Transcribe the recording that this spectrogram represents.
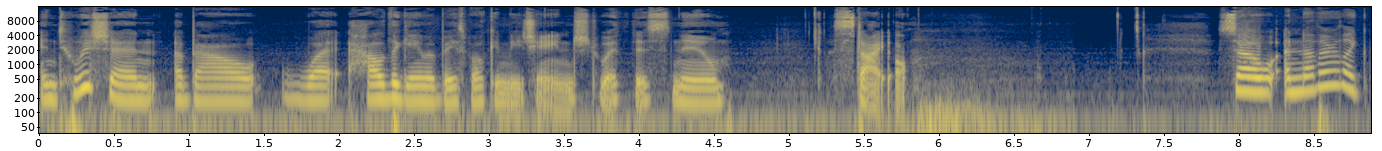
intuition about what how the game of baseball can be changed with this new style. So another like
